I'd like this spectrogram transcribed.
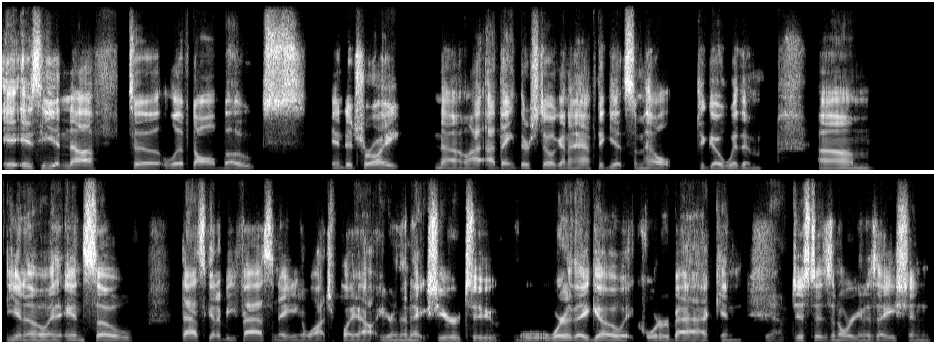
is he enough to lift all boats in Detroit? No, I, I think they're still going to have to get some help to go with him. Um, you know, and, and so that's going to be fascinating to watch play out here in the next year or two, where they go at quarterback and yeah. just as an organization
